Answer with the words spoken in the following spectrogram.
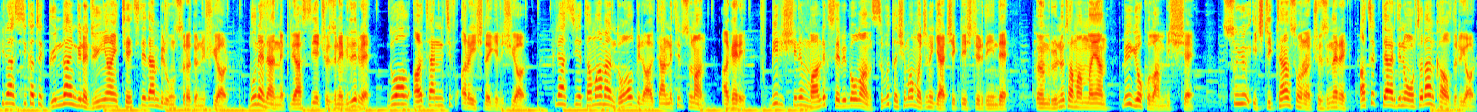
Plastik atık günden güne dünyayı tehdit eden bir unsura dönüşüyor. Bu nedenle plastiğe çözünebilir ve doğal alternatif arayışı da gelişiyor. Plastiğe tamamen doğal bir alternatif sunan Agari, bir şişenin varlık sebebi olan sıvı taşıma amacını gerçekleştirdiğinde ömrünü tamamlayan ve yok olan bir şişe. Suyu içtikten sonra çözünerek atık derdini ortadan kaldırıyor.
